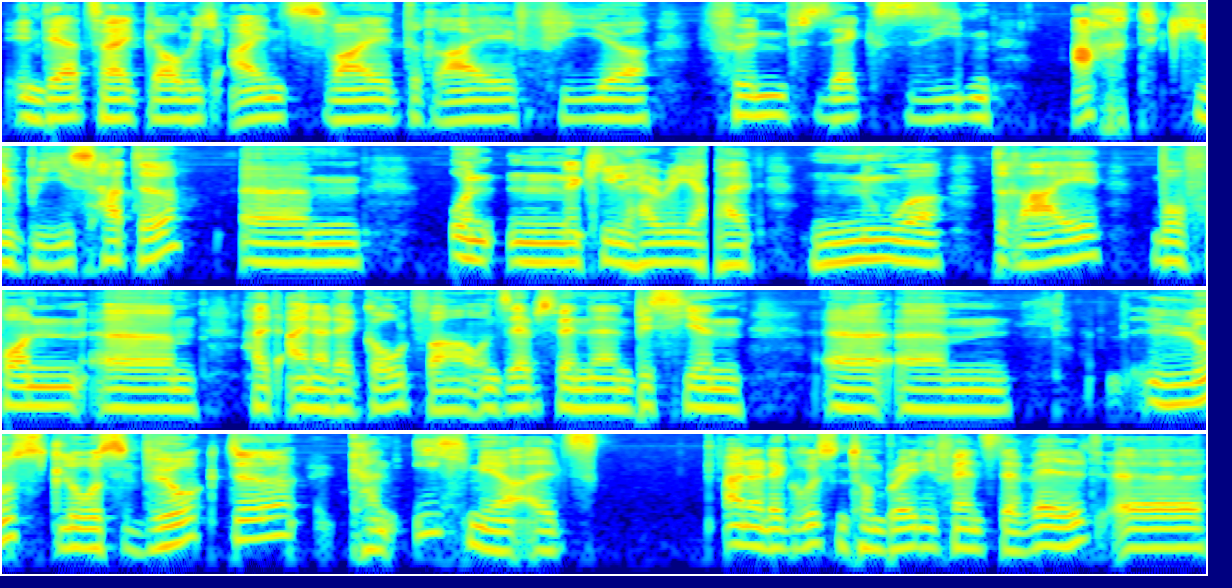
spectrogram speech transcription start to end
in der Zeit, glaube ich, 1, 2, 3, 4, 5, 6, 7, 8 QBs hatte. Ähm, und Nikhil Harry halt nur drei, wovon ähm, halt einer der Goat war. Und selbst wenn er ein bisschen äh, ähm, lustlos wirkte, kann ich mir als einer der größten Tom Brady-Fans der Welt äh,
